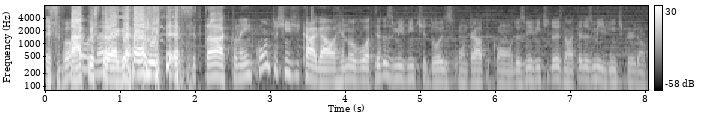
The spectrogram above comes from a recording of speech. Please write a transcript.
Esse Vamos, taco né? estragado, né? Esse taco, né? Enquanto o Shinji Kagawa renovou até 2022 o seu contrato com... 2022 não, até 2020, perdão.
